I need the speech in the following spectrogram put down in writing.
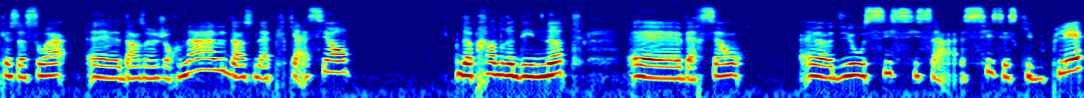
que ce soit euh, dans un journal, dans une application, de prendre des notes euh, aussi si, ça, si c'est ce qui vous plaît,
